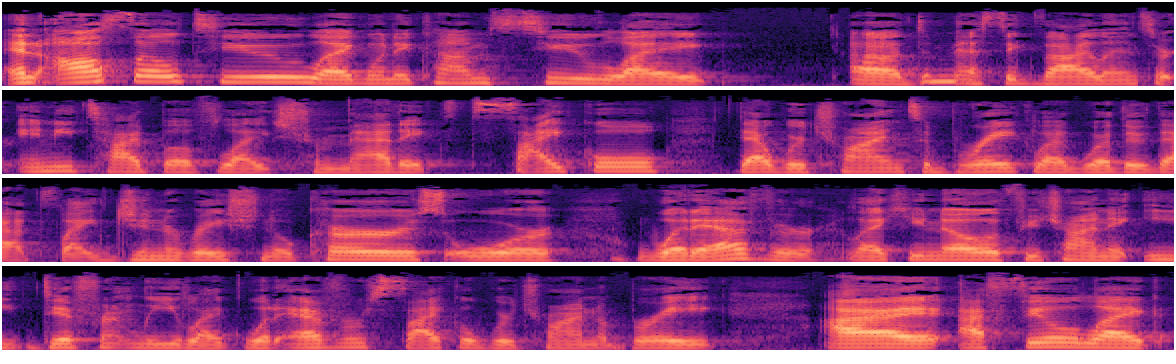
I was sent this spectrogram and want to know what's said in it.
And also too, like when it comes to like uh, domestic violence or any type of like traumatic cycle that we're trying to break, like whether that's like generational curse or whatever. Like, you know, if you're trying to eat differently, like whatever cycle we're trying to break, I, I feel like,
